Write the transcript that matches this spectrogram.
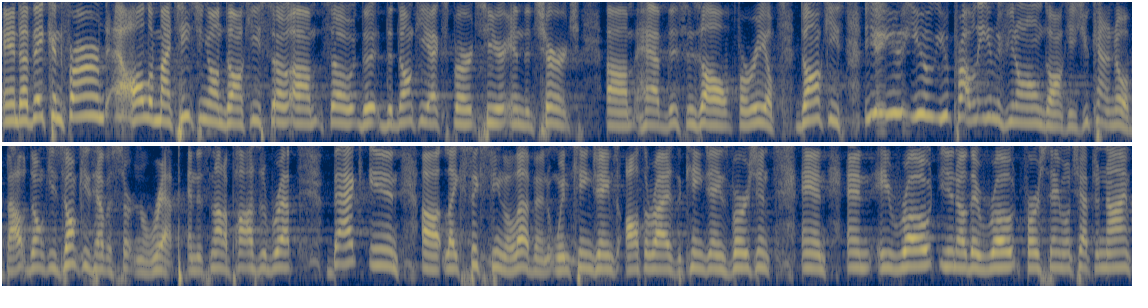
And uh, they confirmed all of my teaching on donkeys. So, um, so the, the donkey experts here in the church um, have this is all for real. Donkeys, you, you, you, you probably, even if you don't own donkeys, you kind of know about donkeys. Donkeys have a certain rep, and it's not a positive rep. Back in uh, like 1611, when King James authorized the King James Version, and, and he wrote, you know, they wrote 1 Samuel chapter 9,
